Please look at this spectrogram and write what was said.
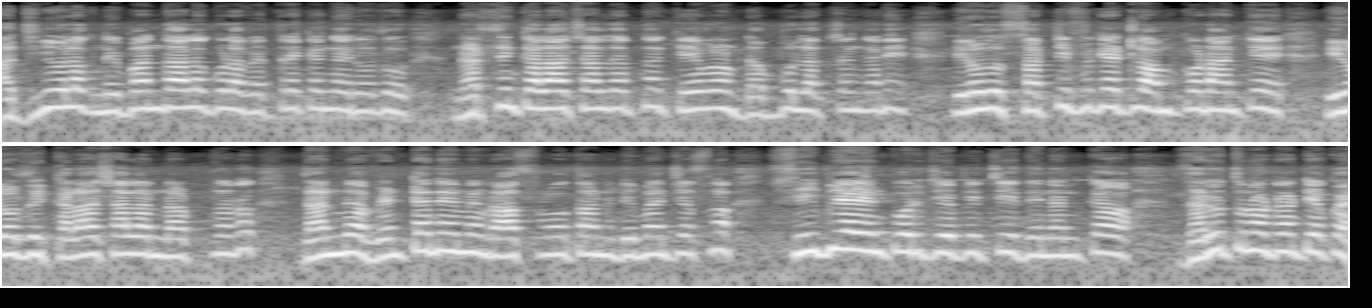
ఆ జియోలకు నిబంధనలకు కూడా వ్యతిరేకంగా ఈరోజు నర్సింగ్ కళాశాల జరుపుతున్నారు కేవలం డబ్బు లక్ష్యంగానే ఈరోజు సర్టిఫికేట్లు అమ్ముకోవడానికే ఈరోజు ఈ కళాశాలను నడుపుతున్నారు. దాని మీద వెంటనే మేము రాష్ట్ర ప్రభుత్వాన్ని డిమాండ్ చేస్తున్నాం. సిబిఐ ఎంక్వైరీ చేపించి దీని వెనుక జరుగుతున్నటువంటి ఒక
